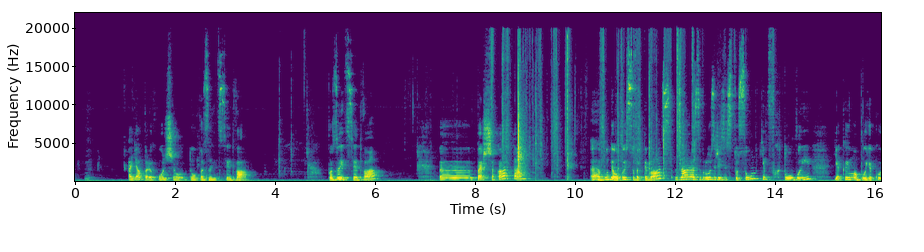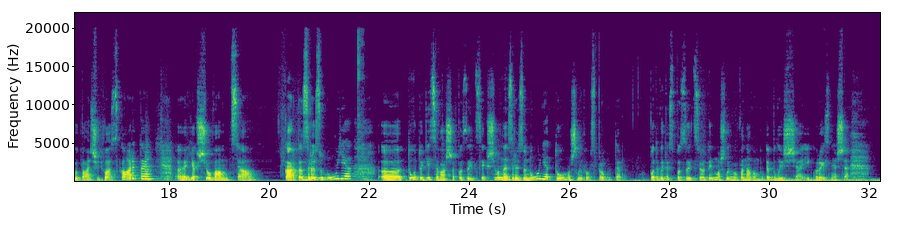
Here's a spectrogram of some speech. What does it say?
А я переходжу до позиції 2. Позиція 2. Е, перша карта е, буде описувати вас зараз в розрізі стосунків, хто ви, яким або якою бачать вас карти. Е, якщо вам ця карта зрезонує, то тоді це ваша позиція. Якщо не зрезонує, то можливо спробуйте подивитись позицію 1, можливо, вона вам буде ближча і корисніша.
